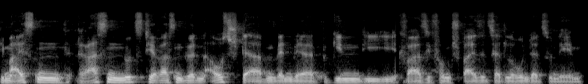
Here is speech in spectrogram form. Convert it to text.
Die meisten Rassen, Nutztierrassen würden aussterben, wenn wir beginnen, die quasi vom Speisezettel runterzunehmen.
